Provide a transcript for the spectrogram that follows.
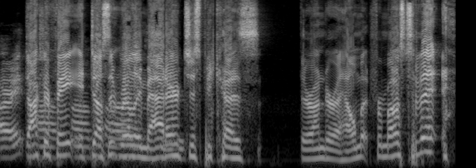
All right. Doctor uh, Fate, um, it doesn't uh, really matter just because they're under a helmet for most of it.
